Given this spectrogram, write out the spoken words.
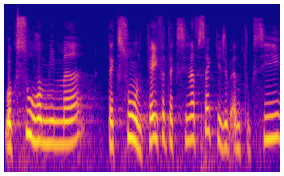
واكسوهم مما تكسون. كيف تكسي نفسك؟ يجب أن تكسيه.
